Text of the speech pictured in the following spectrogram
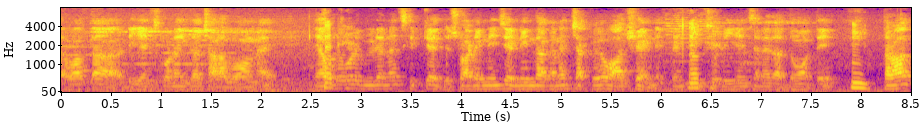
తర్వాత డిజైన్స్ కూడా ఇంకా చాలా బాగున్నాయి. ఎవరు కూడా వీడియో అనేది స్కిప్ చేయొద్దు. స్టార్టింగ్ నుంచి ఎండింగ్ దాకా చక్కగా వాచ్ చేయండి. ప్రింటింగ్స్ డిజైన్స్ అనేది అర్థమవుతాయి. మ్మ్. తర్వాత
